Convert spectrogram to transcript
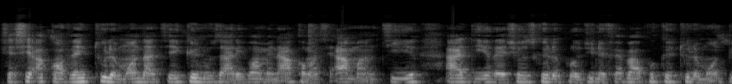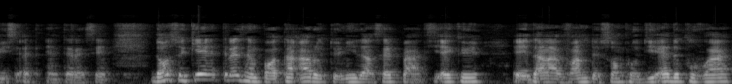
chercher à convaincre tout le monde entier que nous arrivons maintenant à commencer à mentir, à dire des choses que le produit ne fait pas pour que tout le monde puisse être intéressé. Donc ce qui est très important à retenir dans cette partie est que et dans la vente de son produit est de pouvoir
